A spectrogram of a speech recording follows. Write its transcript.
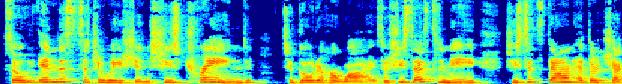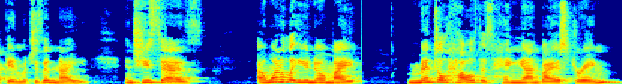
So in this situation, she's trained to go to her why. So she says to me, she sits down at their check-in, which is at night, and she says, "I want to let you know my mental health is hanging on by a string.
